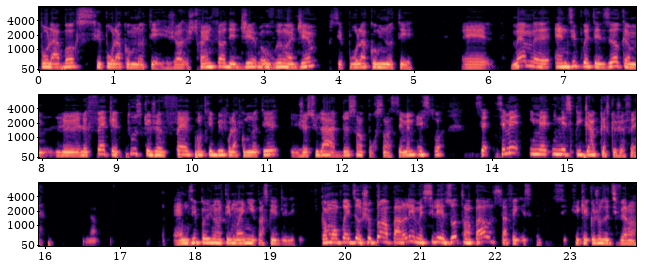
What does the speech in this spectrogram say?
pour la boxe, c'est pour la communauté. Je, je train de faire des gyms, ouvrir un gym, c'est pour la communauté. Et même euh, Andy pourrait te dire comme le, le fait que tout ce que je fais contribue pour la communauté, je suis là à 200%. C'est même c'est, c'est même inexplicable qu'est-ce que je fais. Non. Andy peut en témoigner parce que, comme on pourrait dire, je peux en parler, mais si les autres en parlent, ça fait c'est quelque chose de différent.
